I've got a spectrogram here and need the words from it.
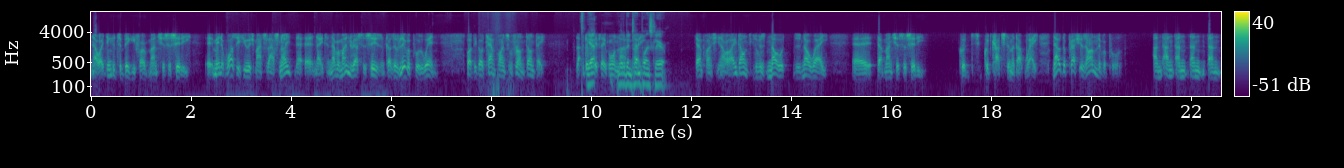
No, I think it's a biggie for Manchester City. I mean, it was a huge match last night, uh, uh, Nathan. Never mind the rest of the season, because if Liverpool win, what they go ten points in front, don't they? That- If they've won, would have been 10 night. points clear ten points. You know, I don't. There was no. There's no way uh, that Manchester City could could catch them in that way. Now the pressure's on Liverpool, and and, and, and and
